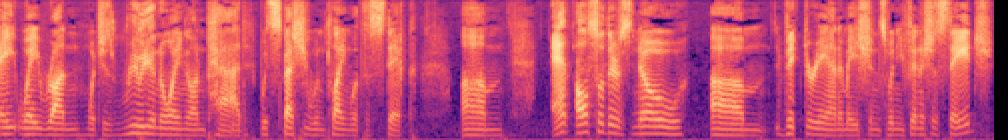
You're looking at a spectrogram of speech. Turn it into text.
eight way run, which is really annoying on pad, especially when playing with a stick. Um, and also there's no um, victory animations when you finish a stage.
